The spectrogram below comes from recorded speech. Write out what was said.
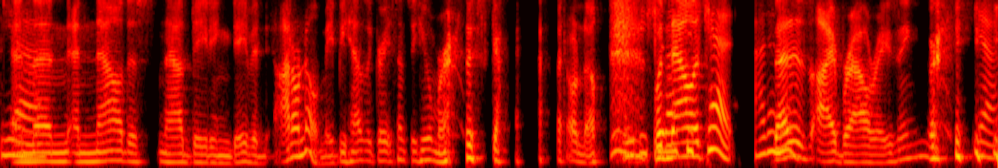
Yeah. And then and now this now dating David, I don't know, maybe he has a great sense of humor. this guy. I don't know. maybe she but likes now his it's cat. I don't that know. is eyebrow raising, right? Yeah.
